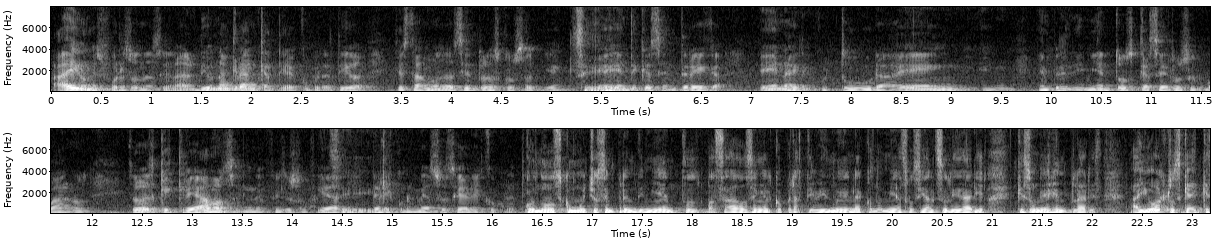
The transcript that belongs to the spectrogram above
hay un esfuerzo nacional de una gran cantidad de cooperativas que estamos haciendo las cosas bien. Hay gente que se entrega en agricultura, en, en emprendimientos caseros urbanos, entonces, que creamos en la filosofía de la economía social y cooperativa. Conozco muchos emprendimientos basados en el cooperativismo y en la economía social solidaria que son ejemplares. Hay otros que hay que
